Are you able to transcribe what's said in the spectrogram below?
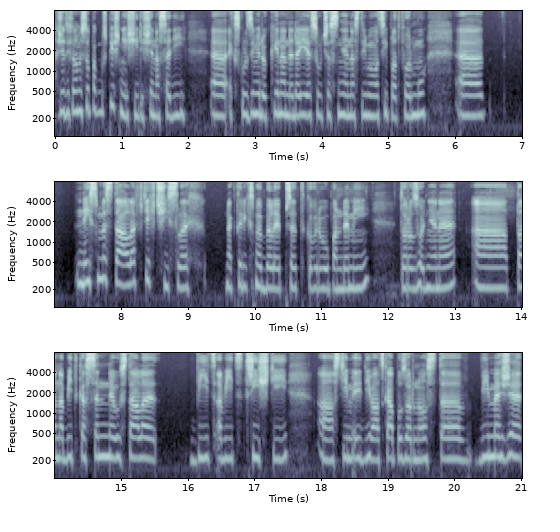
A že ty filmy jsou pak úspěšnější, když je nasadí uh, exkluzivně do kina, nedají je současně na streamovací platformu. Uh, nejsme stále v těch číslech, na kterých jsme byli před covidovou pandemí, to rozhodně ne, a ta nabídka se neustále víc a víc tříští a s tím i divácká pozornost. Víme, že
